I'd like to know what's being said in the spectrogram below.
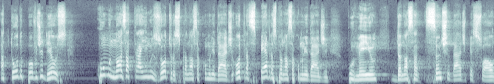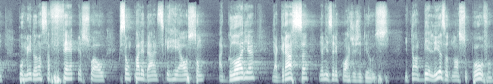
a todo o povo de Deus. Como nós atraímos outros para a nossa comunidade, outras pedras para a nossa comunidade? Por meio da nossa santidade pessoal, por meio da nossa fé pessoal, que são qualidades que realçam a glória e a graça e a misericórdia de Deus. Então, a beleza do nosso povo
